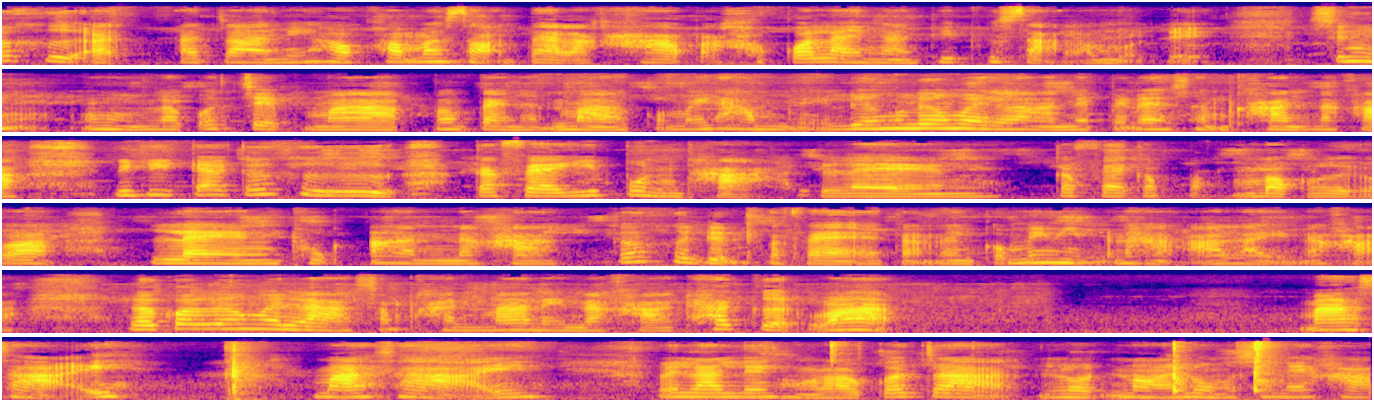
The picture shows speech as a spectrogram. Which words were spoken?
ก็คืออาอาจารย์ที่เขาเข้ามาสอนแต่ละคาบอะเขาก็รายงานที่ปรึกษาเราหมดเลย ซึ่งอืมเราก็เจ็บมากตั้งแต่นั้นมาก็ไม่ทำเลยเรื่องเรื่องเวลาเนี่ยเป็นอะไรสำคัญนะคะ วิธีแก้ก็คือกาแฟญี่ปุ่นค่ะ แรงกาแฟกระป๋องบอกเลยว่า แรงทุกอันนะคะ ก็คือดื่มกาแฟจากนั้นก็ไม่มีปัญหาอะไรนะคะ แล้วก็เรื่องเวลาสำคัญมากเลยนะคะ ถ้าเกิดว่ามาสาย มาสาย เวลาเรียนของเราก็จะลดน้อยลงใช่ไหมคะ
